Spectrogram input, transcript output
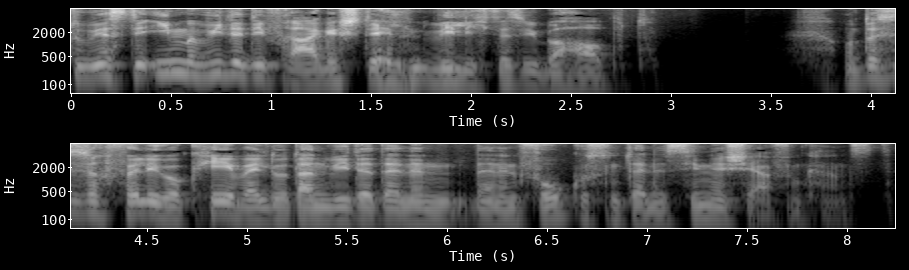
Du wirst dir immer wieder die Frage stellen, will ich das überhaupt? Und das ist auch völlig okay, weil du dann wieder deinen, deinen Fokus und deine Sinne schärfen kannst.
